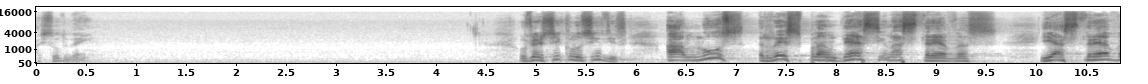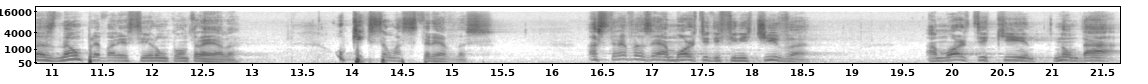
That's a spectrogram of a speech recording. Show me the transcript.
mas tudo bem. O versículo 5 diz: A luz resplandece nas trevas, e as trevas não prevaleceram contra ela. O que, que são as trevas? As trevas é a morte definitiva, a morte que não dá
